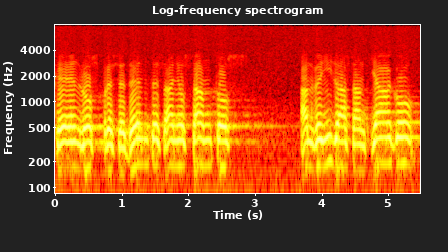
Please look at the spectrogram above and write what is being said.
que en los precedentes años santos, han venido a Santiago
